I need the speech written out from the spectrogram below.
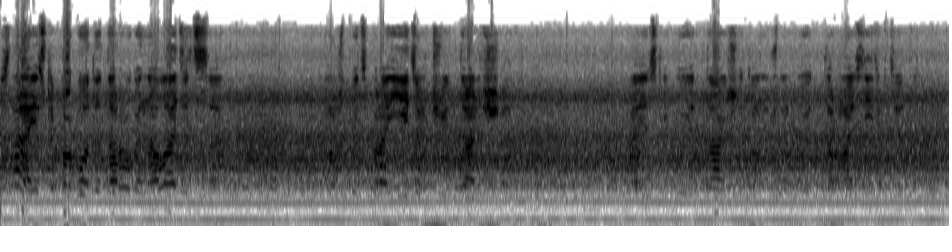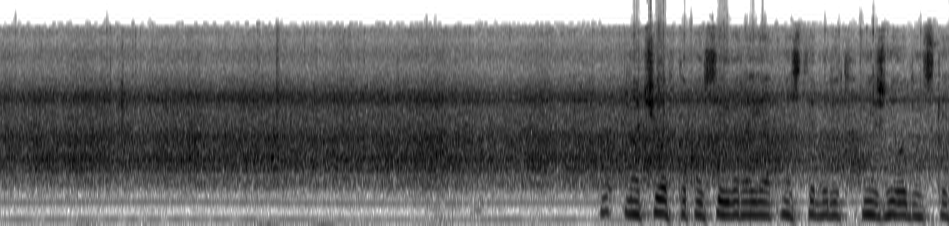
Не знаю, если погода, дорога наладится, может быть, проедем чуть дальше. А если будет так же, то нужно будет тормозить где-то. Ночевка, по всей вероятности, будет в Нижнеодинске.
